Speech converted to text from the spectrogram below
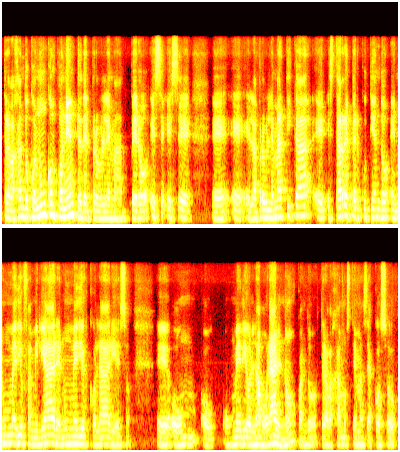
trabajando con un componente del problema, pero ese, ese, eh, la problemática está repercutiendo en un medio familiar, en un medio escolar y eso, o un, o, un, medio laboral, ¿no? Cuando trabajamos temas de acoso,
